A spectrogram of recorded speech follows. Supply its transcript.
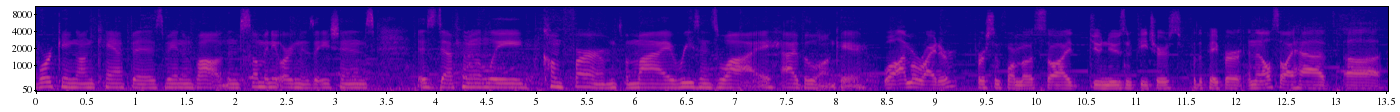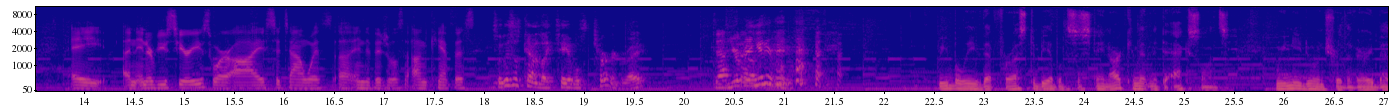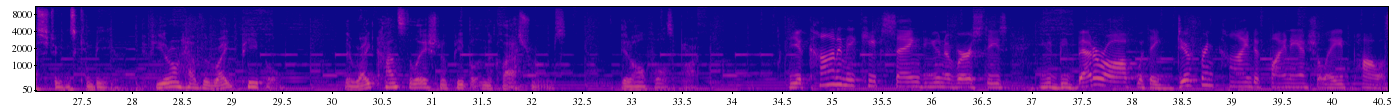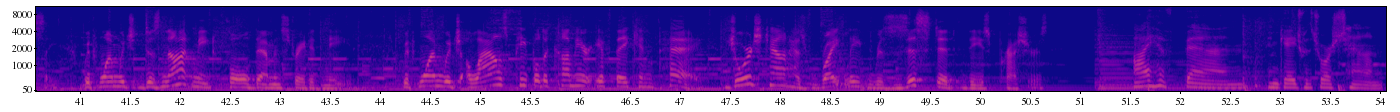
working on campus, being involved in so many organizations is definitely confirmed my reasons why I belong here. Well, I'm a writer, first and foremost, so I do news and features for the paper. And then also I have uh, a, an interview series where I sit down with uh, individuals on campus. So this is kind of like tables turned, right? Definitely. You're being interviewed. we believe that for us to be able to sustain our commitment to excellence, we need to ensure the very best students can be here. If you don't have the right people the right constellation of people in the classrooms, it all falls apart. The economy keeps saying to universities, you'd be better off with a different kind of financial aid policy, with one which does not meet full demonstrated need, with one which allows people to come here if they can pay. Georgetown has rightly resisted these pressures. I have been engaged with Georgetown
